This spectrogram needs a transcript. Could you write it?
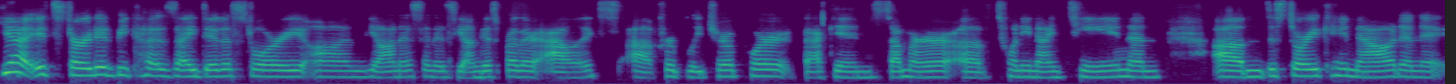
Yeah, it started because I did a story on Giannis and his youngest brother Alex uh, for Bleacher Report back in summer of 2019, and um, the story came out, and it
